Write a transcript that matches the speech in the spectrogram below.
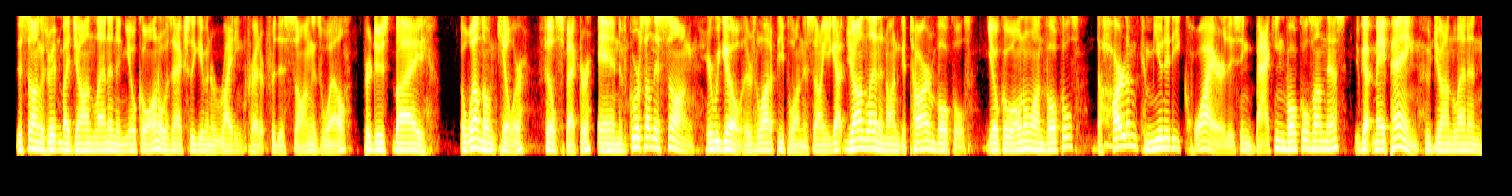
this song was written by John Lennon, and Yoko Ono was actually given a writing credit for this song as well. Produced by a well known killer. Phil Spector. And of course, on this song, here we go. There's a lot of people on this song. You got John Lennon on guitar and vocals, Yoko Ono on vocals, the Harlem Community Choir. They sing backing vocals on this. You've got May Pang, who John Lennon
